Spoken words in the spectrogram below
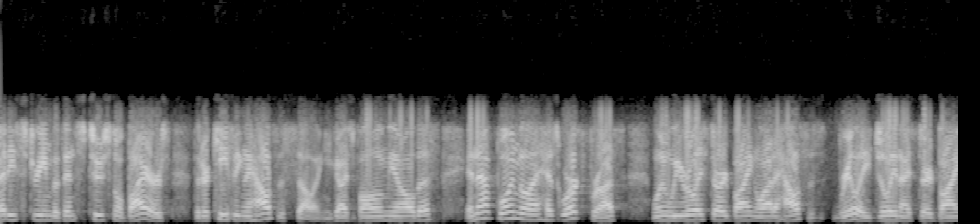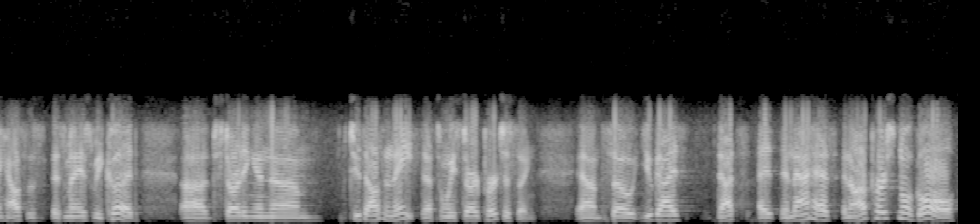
steady stream of institutional buyers that are keeping the houses selling. You guys following me on all this? And that formula has worked for us when we really started buying a lot of houses. Really, Julie and I started buying houses as many as we could, uh, starting in um, 2008. That's when we started purchasing. Um, so you guys, that's and that has and our personal goal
